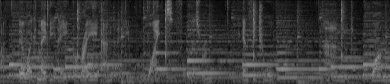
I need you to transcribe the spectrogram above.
I feel like maybe a grey and a white for this room. Again, feature wall. And one...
